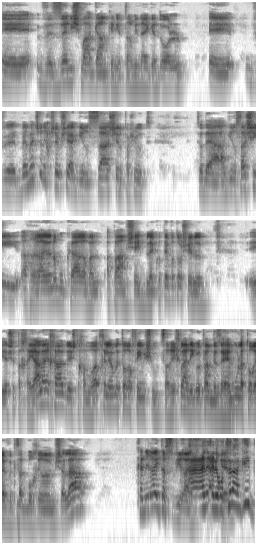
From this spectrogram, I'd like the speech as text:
אה, וזה נשמע גם כן יותר מדי גדול אה, ובאמת שאני חושב שהגרסה של פשוט אתה יודע הגרסה שהיא הרעיון המוכר אבל הפעם שיין בלק כותב אותו של יש את החייל האחד ויש את החבורת חיילים המטורפים שהוא צריך להנהיג אותם וזה הם מול הטורף וקצת בורחים מהממשלה. כנראה הייתה סבירה. אני אני רוצה כן? להגיד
